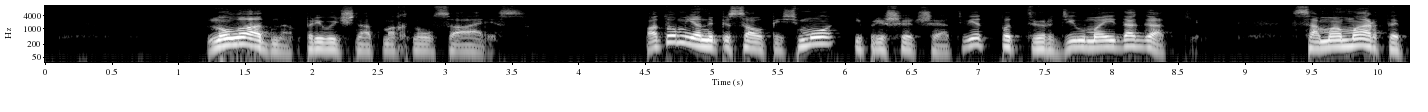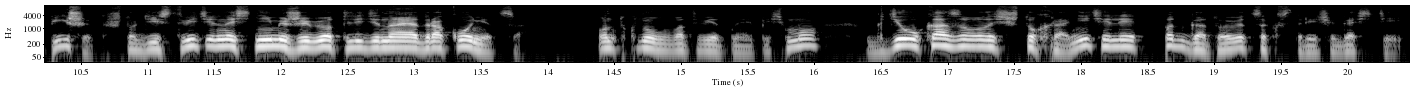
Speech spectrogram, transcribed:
— Ну ладно, — привычно отмахнулся Арис. Потом я написал письмо, и пришедший ответ подтвердил мои догадки. Сама Марта пишет, что действительно с ними живет ледяная драконица. Он ткнул в ответное письмо, где указывалось, что хранители подготовятся к встрече гостей.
